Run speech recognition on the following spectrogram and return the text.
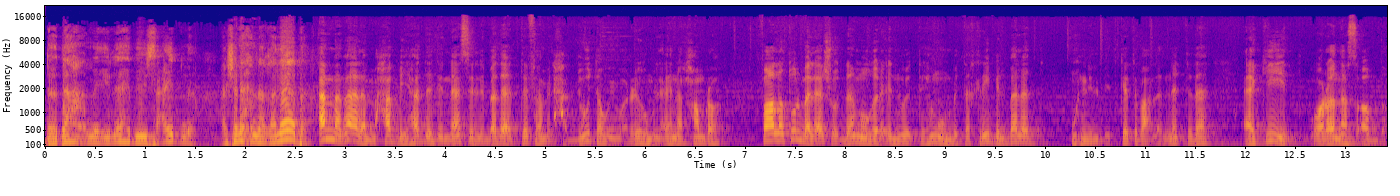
ده دعم إلهي بيساعدنا عشان إحنا غلابة. أما بقى لما حب يهدد الناس اللي بدأت تفهم الحدوتة ويوريهم العين الحمراء فعلى طول ما لقاش قدامه غير إنه يتهمهم بتخريب البلد وإن اللي بيتكتب على النت ده أكيد وراه ناس قابضة.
